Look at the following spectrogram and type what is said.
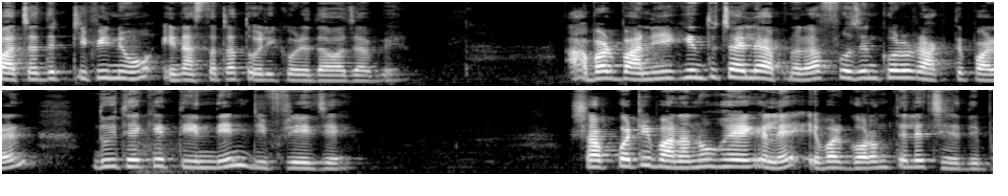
বাচ্চাদের টিফিনেও এই নাস্তাটা তৈরি করে দেওয়া যাবে। আবার বানিয়ে কিন্তু চাইলে আপনারা ফ্রোজেন করেও রাখতে পারেন দুই থেকে তিন দিন ডিপ ফ্রিজে সবকটি বানানো হয়ে গেলে এবার গরম তেলে ছেড়ে দিব।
